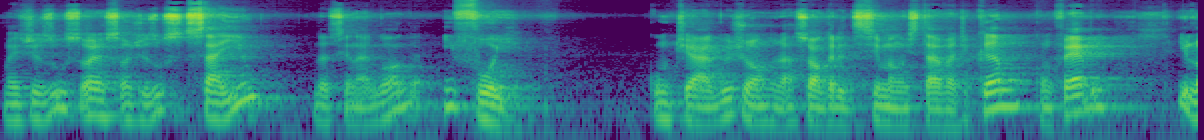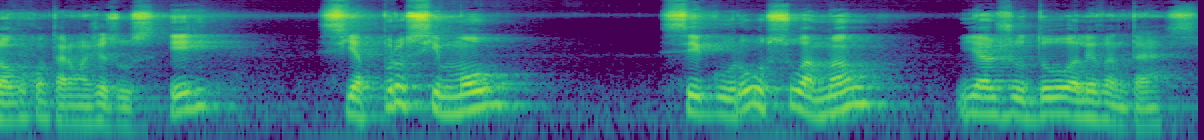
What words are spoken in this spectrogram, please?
Mas Jesus, olha só, Jesus saiu da sinagoga e foi com Tiago e João. A sogra de Simão estava de cama, com febre, e logo contaram a Jesus. Ele se aproximou, segurou sua mão e ajudou a levantar-se.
